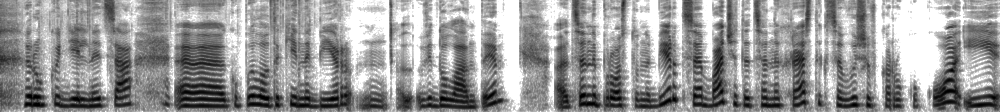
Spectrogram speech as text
рукодільниця купила отакий набір від Оланти. Це не просто набір, це, бачите, це не хрестик, це вишивка рококо і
